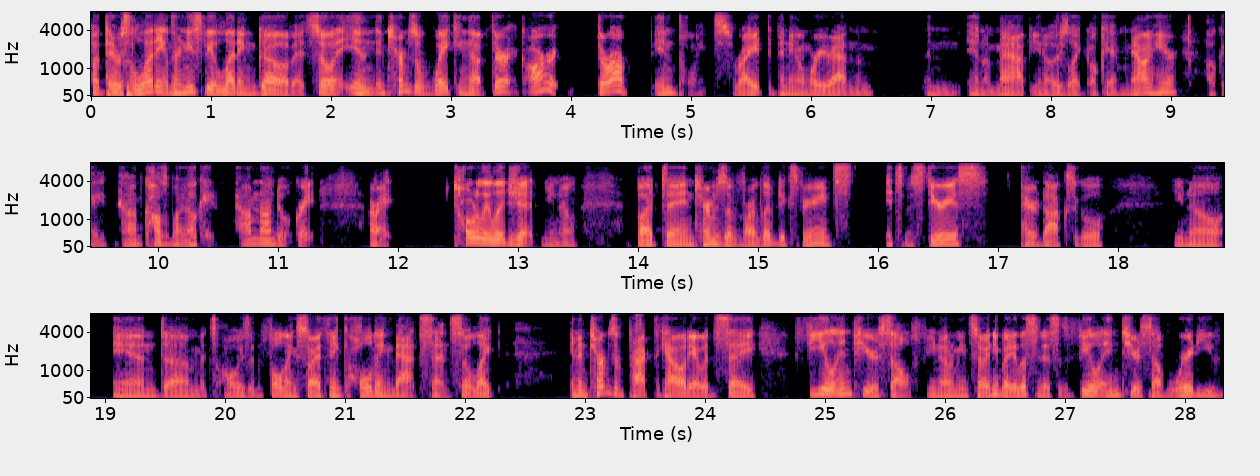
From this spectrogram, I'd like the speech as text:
But there's a letting. There needs to be a letting go of it. So in in terms of waking up, there are there are endpoints, right? Depending on where you're at in the in in a map, you know, there's like, okay, I'm now I'm here. Okay, now I'm causal. Okay, now I'm non-dual. Great. All right, totally legit, you know. But uh, in terms of our lived experience, it's mysterious, paradoxical, you know, and um, it's always unfolding. So I think holding that sense. So like, and in terms of practicality, I would say feel into yourself. You know what I mean? So anybody listening to this is feel into yourself. Where do you?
